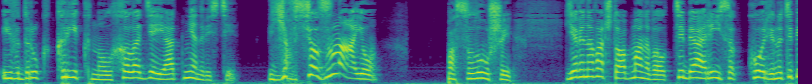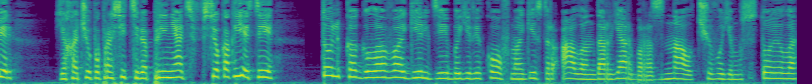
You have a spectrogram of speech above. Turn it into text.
И вдруг крикнул, холодея от ненависти. «Я все знаю!» «Послушай, я виноват, что обманывал тебя, Риса, Кори, но теперь я хочу попросить тебя принять все как есть и...» Только глава гильдии боевиков, магистр Алан Дарьярбора, знал, чего ему стоило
